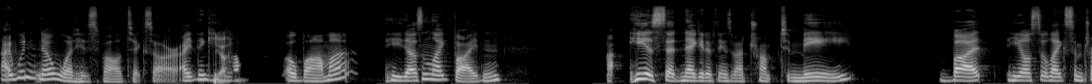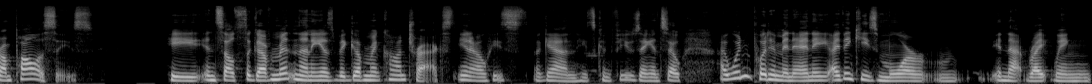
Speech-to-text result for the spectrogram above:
I wouldn't know what his politics are. I think he yeah. Obama. He doesn't like Biden. Uh, he has said negative things about Trump to me but he also likes some Trump policies. He insults the government and then he has big government contracts. You know, he's, again, he's confusing. And so I wouldn't put him in any, I think he's more in that right wing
